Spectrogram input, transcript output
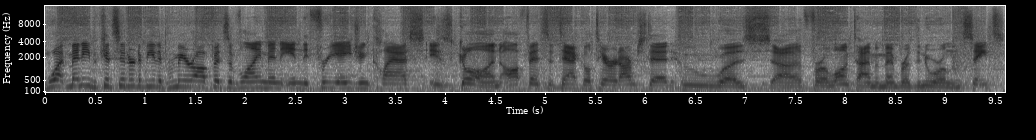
What many consider to be the premier offensive lineman in the free agent class is gone. Offensive tackle Terron Armstead, who was uh, for a long time a member of the New Orleans Saints,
